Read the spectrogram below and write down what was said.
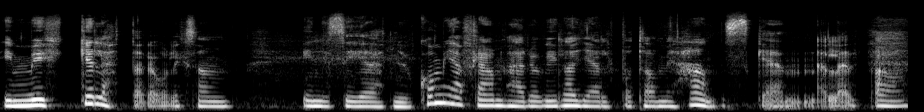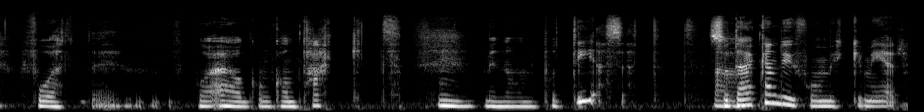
Det är mycket lättare att liksom initiera att nu kommer jag fram här och vill ha hjälp att ta med handsken eller Ja. få, eh, få ögonkontakt med någon på det sättet. Så där kan du ju få mycket mer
